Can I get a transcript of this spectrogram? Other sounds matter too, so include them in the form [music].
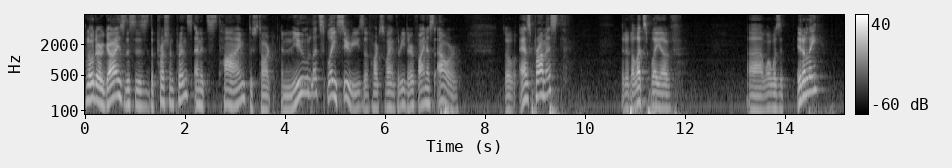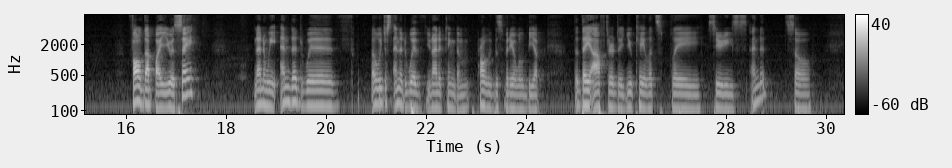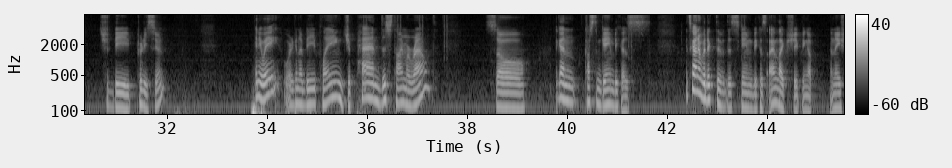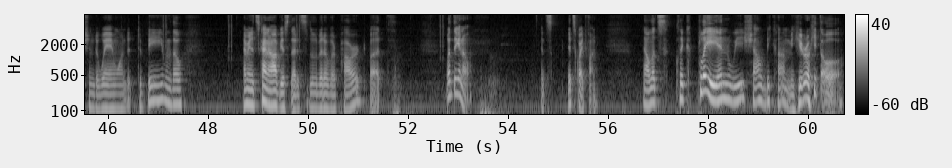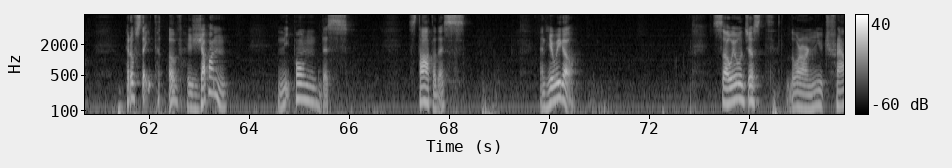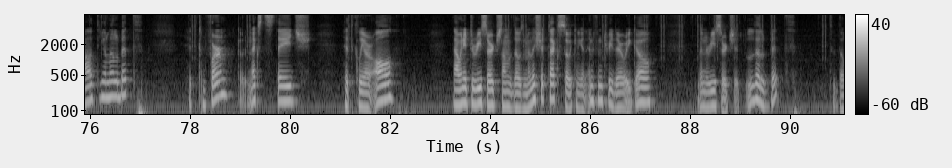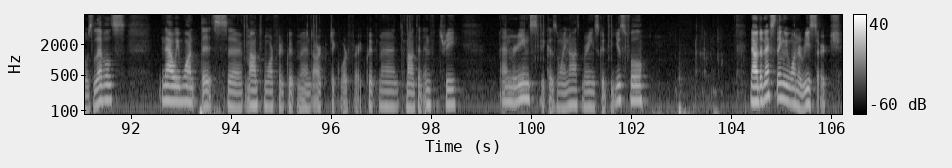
Hello there guys, this is the Prussian Prince and it's time to start a new Let's Play series of Hearts of Iron 3 Their Finest Hour. So as promised, I did a Let's Play of, uh, what was it, Italy? Followed up by USA. And then we ended with, well we just ended with United Kingdom. Probably this video will be up the day after the UK Let's Play series ended. So should be pretty soon. Anyway, we're gonna be playing Japan this time around. So, again, custom game because it's kind of addictive this game because I like shaping up a nation the way I want it to be, even though, I mean, it's kind of obvious that it's a little bit overpowered, but what do you know? It's it's quite fun. Now let's click play and we shall become Hirohito, head of state of Japan. Nippon des. Stata des. And here we go. So we will just lower our neutrality a little bit. Hit confirm, go to next stage, hit clear all. Now we need to research some of those militia techs so we can get infantry. There we go. Then research it a little bit to those levels. Now we want this uh, mountain warfare equipment, arctic warfare equipment, mountain infantry, and marines because why not? Marines could be useful. Now the next thing we want to research.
